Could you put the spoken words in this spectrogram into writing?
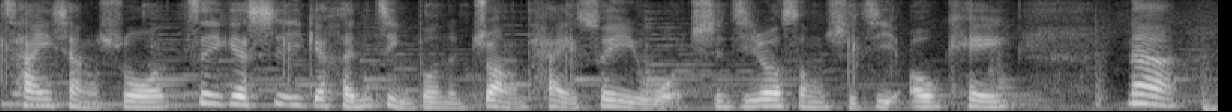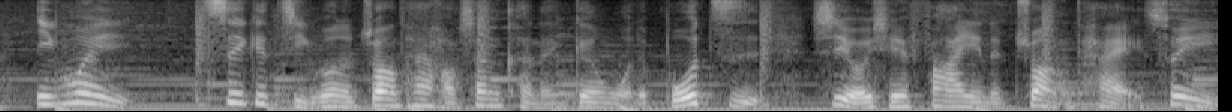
猜想说这个是一个很紧绷的状态，所以我吃肌肉松弛剂 OK。那因为这个紧绷的状态好像可能跟我的脖子是有一些发炎的状态，所以。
